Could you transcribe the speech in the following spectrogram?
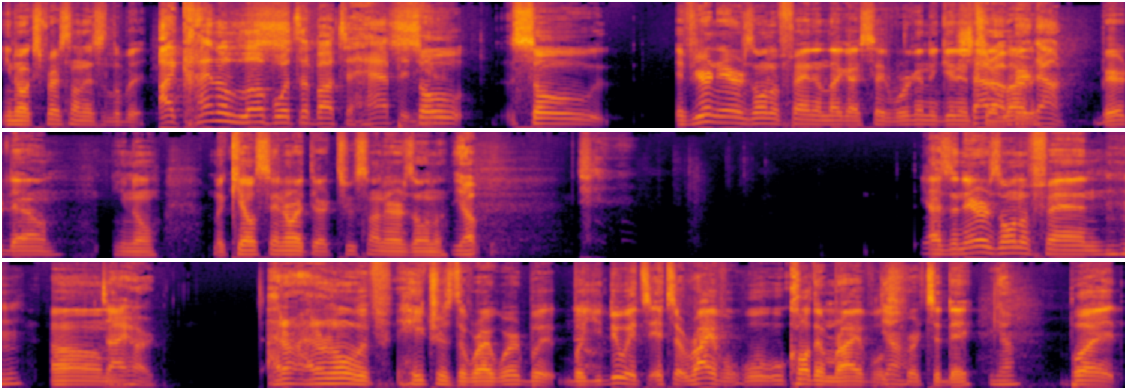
you know, express on this a little bit. I kind of love what's about to happen. here. So, so if you're an Arizona fan, and like I said, we're gonna get into Shout a lot Bear of- Down. bear down. You know, McKale Center right there, Tucson, Arizona. yep, As an Arizona fan, um, Mm-hmm. die hard. I don't, I don't know if hatred is the right word, but but you do. It's it's a rival. We'll, we'll call them rivals Yeah. for today. Yeah, But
